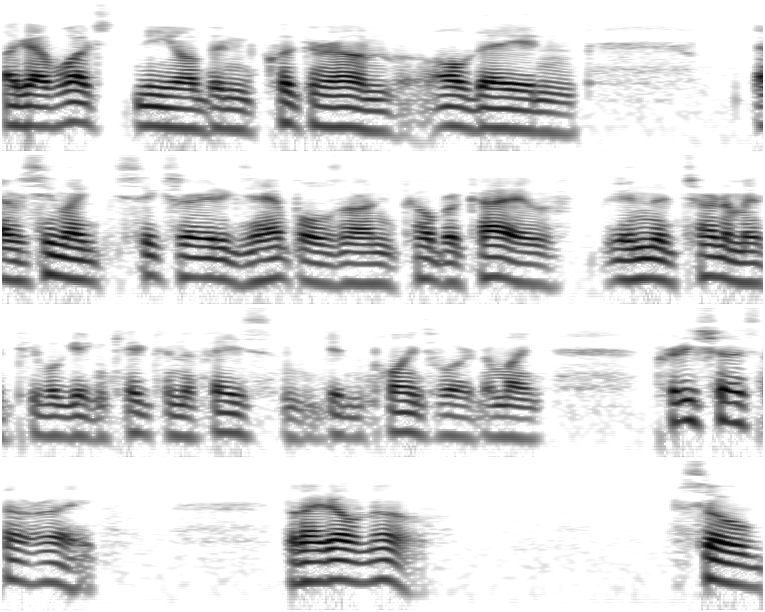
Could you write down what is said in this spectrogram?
Like I've watched, you know, I've been clicking around all day and I've seen like six or eight examples on Cobra Kai of in the tournament people getting kicked in the face and getting points for it. And I'm like, pretty sure it's not right, but I don't know. So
